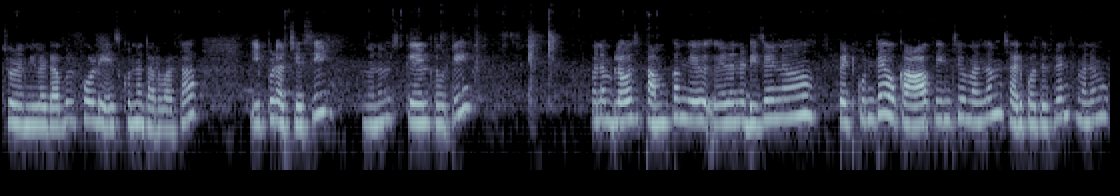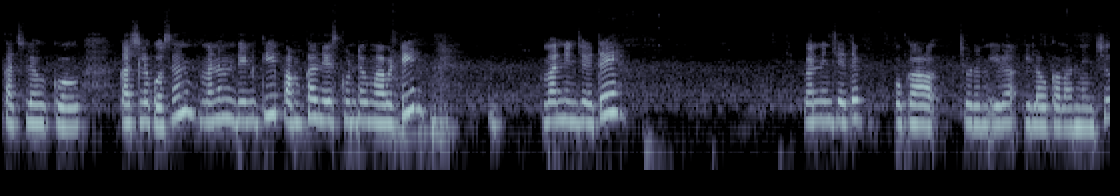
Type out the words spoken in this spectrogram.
చూడండి ఇలా డబుల్ ఫోల్డ్ వేసుకున్న తర్వాత ఇప్పుడు వచ్చేసి మనం స్కేల్ తోటి మనం బ్లౌజ్ పంపకం ఏదైనా డిజైన్ పెట్టుకుంటే ఒక హాఫ్ ఇంచ్ మనం సరిపోతుంది ఫ్రెండ్స్ మనం ఖర్చుల కో- ఖర్చుల కోసం మనం దీనికి పంపకం చేసుకుంటాం కాబట్టి వన్ ఇంచ్ అయితే వన్ ఇంచ్ అయితే ఒక చూడండి ఇలా ఇలా ఒక వన్ ఇంచు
